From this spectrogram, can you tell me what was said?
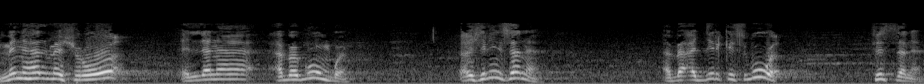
من هالمشروع اللي أنا أبى أقوم به. عشرين سنة. أبى أجرك أسبوع في السنة.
